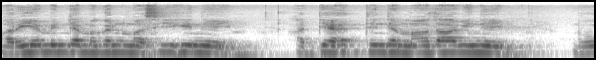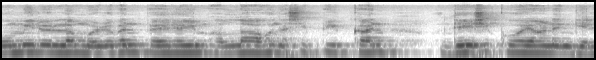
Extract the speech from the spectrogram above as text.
മറിയമിന്റെ മകൻ മസീഹിനെയും അദ്ദേഹത്തിന്റെ മാതാവിനെയും ഭൂമിയിലുള്ള മുഴുവൻ പേരെയും അള്ളാഹു നശിപ്പിക്കാൻ ഉദ്ദേശിക്കുകയാണെങ്കിൽ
